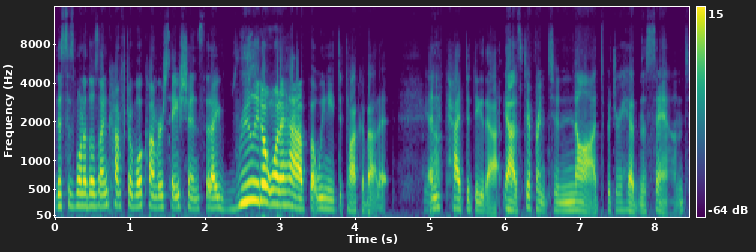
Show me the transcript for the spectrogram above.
this is one of those uncomfortable conversations that I really don't want to have, but we need to talk about it. And Yeah. I've had to do that. yeah, it's different to not put your head in the sand.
